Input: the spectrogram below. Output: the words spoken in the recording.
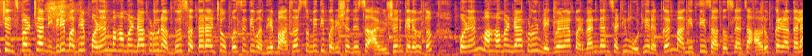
चिंचवडच्या निगडीमध्ये पणन महामंडळाकडून अब्दुल सत्तारांच्या उपस्थितीमध्ये बाजार समिती परिषदेचं आयोजन केलं होतं. पणन महामंडळाकडून वेगवेगळ्या परवानग्यांसाठी मोठी रक्कम मागितली जात असल्याचा आरोप करण्यात आला.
